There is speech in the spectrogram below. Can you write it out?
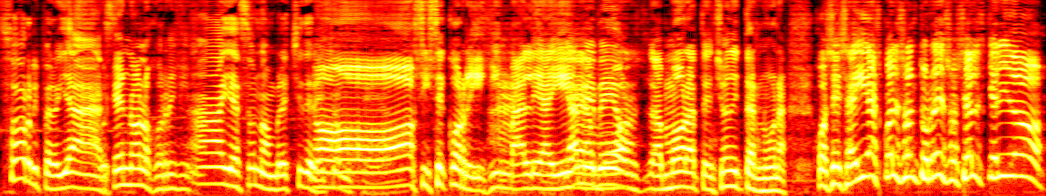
Sorry, pero ya... ¿Por qué no lo corriges? Ah, ya es un hombre hecho y derecho. No, sí se corrigen, vale. Ahí ya me amor, veo. amor, atención y ternura. José Isaías, ¿cuáles son tus redes sociales, querido?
